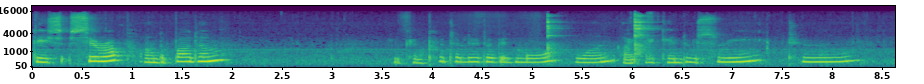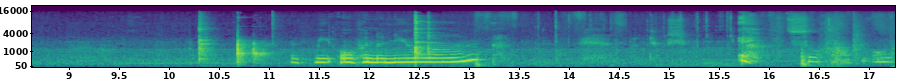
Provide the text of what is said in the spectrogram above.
this syrup on the bottom. You can put a little bit more. One. I, I can do three two let me open a new one. It's so hard to open.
